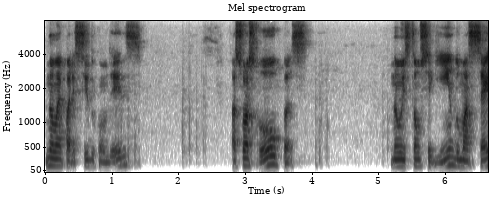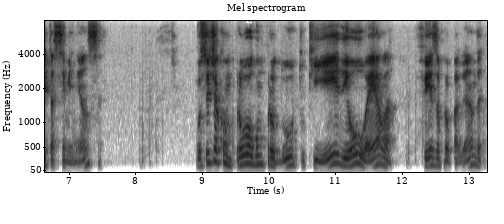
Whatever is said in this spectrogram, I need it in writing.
não é parecido com o deles? As suas roupas não estão seguindo uma certa semelhança? Você já comprou algum produto que ele ou ela fez a propaganda?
